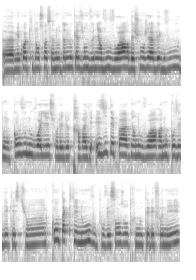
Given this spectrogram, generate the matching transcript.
Euh, mais quoi qu'il en soit, ça nous donne l'occasion de venir vous voir, d'échanger avec vous. Donc quand vous nous voyez sur les lieux de travail, n'hésitez pas à venir nous voir, à nous poser des questions. Contactez-nous, vous pouvez sans autre nous téléphoner.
